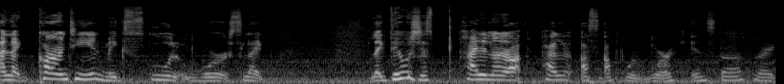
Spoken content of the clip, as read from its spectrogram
And like quarantine makes school worse. Like like they was just piling us up piling us up with work and stuff. Like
